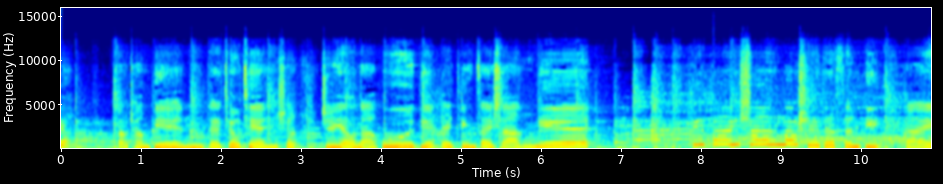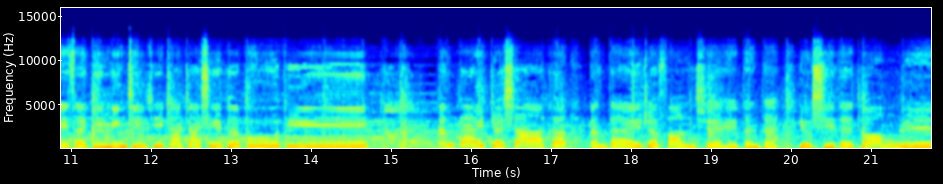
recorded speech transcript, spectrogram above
了。操场边的秋千上，只有那蝴蝶还停在上面。黑板上老师的粉笔还在拼命叽叽喳喳写个不停。等待着下课，等待着放学，等待游戏的童年。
